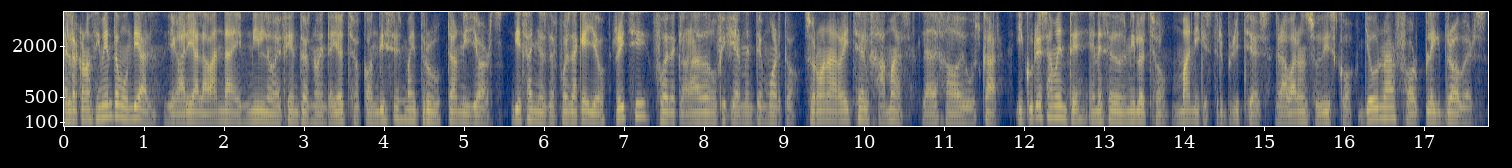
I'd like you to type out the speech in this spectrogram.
El reconocimiento mundial llegaría a la banda en 1998 con This Is My True, Tell Me Yours. Diez años después de aquello, Richie fue declarado oficialmente muerto. Su hermana Rachel jamás le ha dejado de buscar. Y curiosamente, en ese 2008, Manic Street Preachers grabaron su disco Journal for Plague Drovers,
